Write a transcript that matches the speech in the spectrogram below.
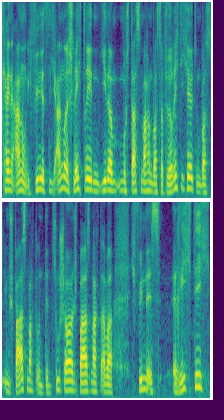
keine Ahnung, ich will jetzt nicht andere schlecht reden. Jeder muss das machen, was er für richtig hält und was ihm Spaß macht und den Zuschauern Spaß macht. Aber ich finde es richtig,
